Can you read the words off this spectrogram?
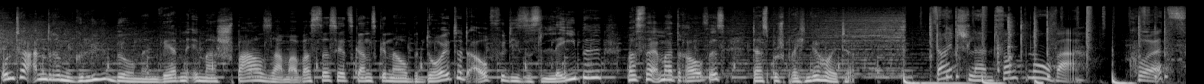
Unter anderem Glühbirnen werden immer sparsamer. Was das jetzt ganz genau bedeutet, auch für dieses Label, was da immer drauf ist, das besprechen wir heute. Deutschlandfunk Nova. Kurz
